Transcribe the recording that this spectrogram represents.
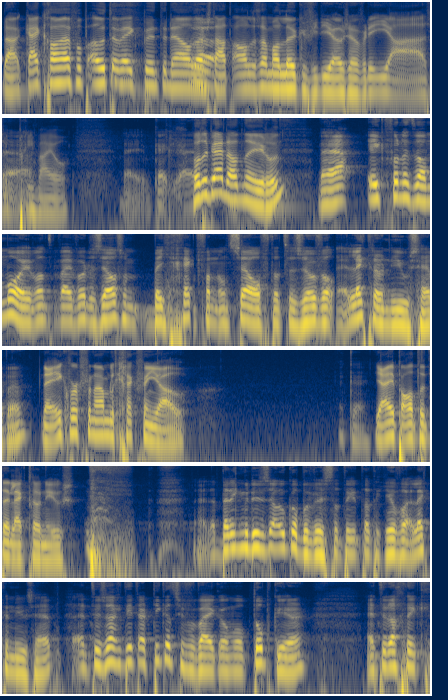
nou, kijk gewoon even op autoweek.nl, daar Ja. staat alles, allemaal leuke video's over de IA. Ja. prima joh. Nee, kijk, eh, Wat heb jij dan, eh, Jeroen? Nou ja, ik vond het wel mooi, want wij worden zelfs een beetje gek van onszelf dat we zoveel elektronieuws hebben. Nee, ik word voornamelijk gek van jou. Oké. Jij hebt altijd elektronieuws. Nou, daar ben ik me dus ook al bewust dat ik, dat ik heel veel elektronieuws heb. En toen zag ik dit artikeltje voorbij komen op Top Gear. En toen dacht ik,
